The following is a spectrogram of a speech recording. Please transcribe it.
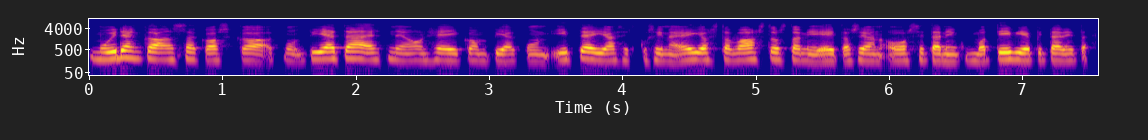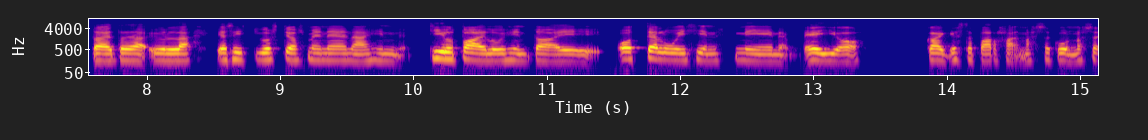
muiden kanssa, koska kun tietää, että ne on heikompia kuin itse, ja sitten kun siinä ei ole sitä vastusta, niin ei tosiaan ole sitä niin kuin motiivia pitää niitä taitoja yllä. Ja sitten just jos menee näihin kilpailuihin tai otteluihin, niin ei ole kaikista parhaimmassa kunnossa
